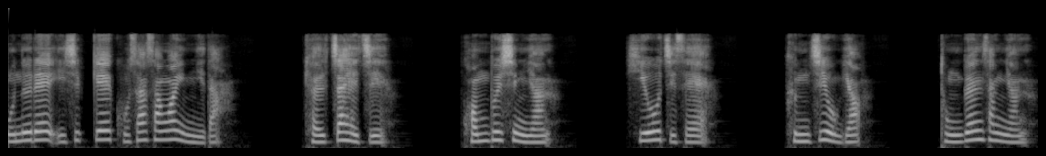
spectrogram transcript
오늘의 20개 고사성어입니다. 결자 해지, 권불십년, 기호지세, 금지옥역, 동변상년,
